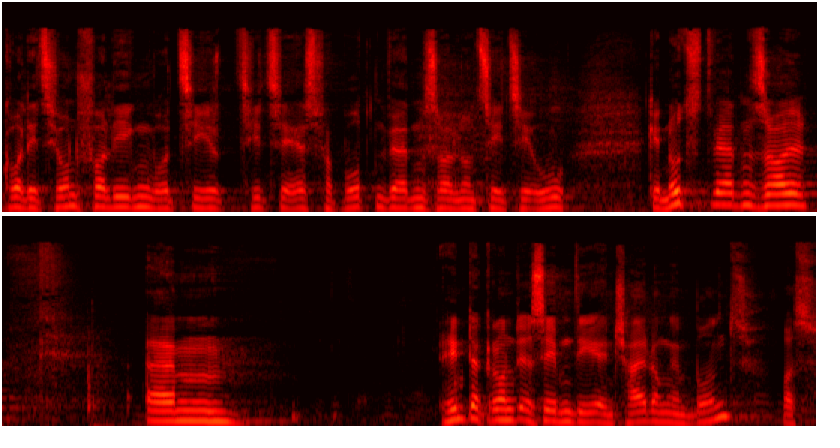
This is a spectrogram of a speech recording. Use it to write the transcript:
Koalition vorliegen, wo CCS verboten werden soll und CCU genutzt werden soll. Ähm, Hintergrund ist eben die Entscheidung im Bund, was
